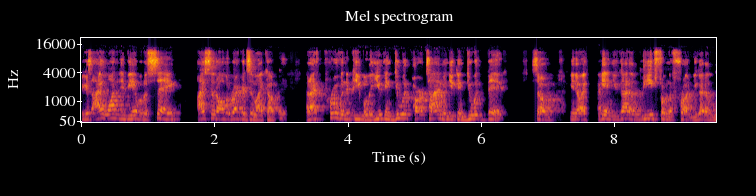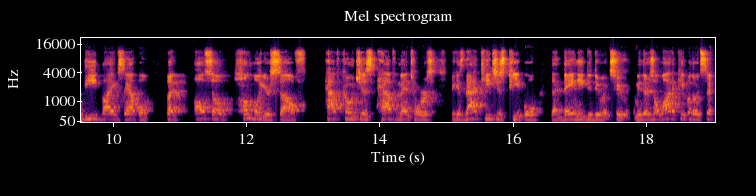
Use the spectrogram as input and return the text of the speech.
because I wanted to be able to say, I set all the records in my company. And I've proven to people that you can do it part time and you can do it big. So, you know, again, you got to lead from the front. You got to lead by example, but also humble yourself, have coaches, have mentors, because that teaches people that they need to do it too. I mean, there's a lot of people that would say,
